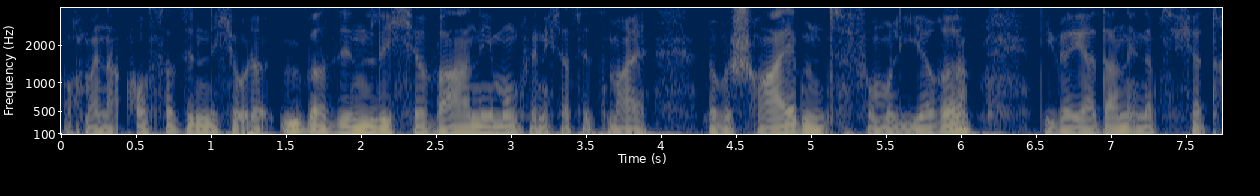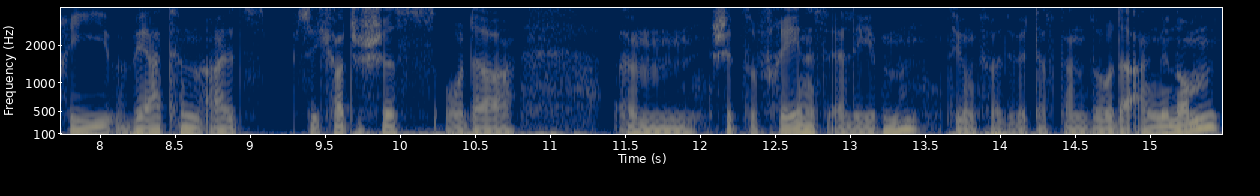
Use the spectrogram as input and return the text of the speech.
auch meine außersinnliche oder übersinnliche Wahrnehmung, wenn ich das jetzt mal nur beschreibend formuliere, die wir ja dann in der Psychiatrie werten als psychotisches oder ähm, schizophrenes Erleben, beziehungsweise wird das dann so da angenommen,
